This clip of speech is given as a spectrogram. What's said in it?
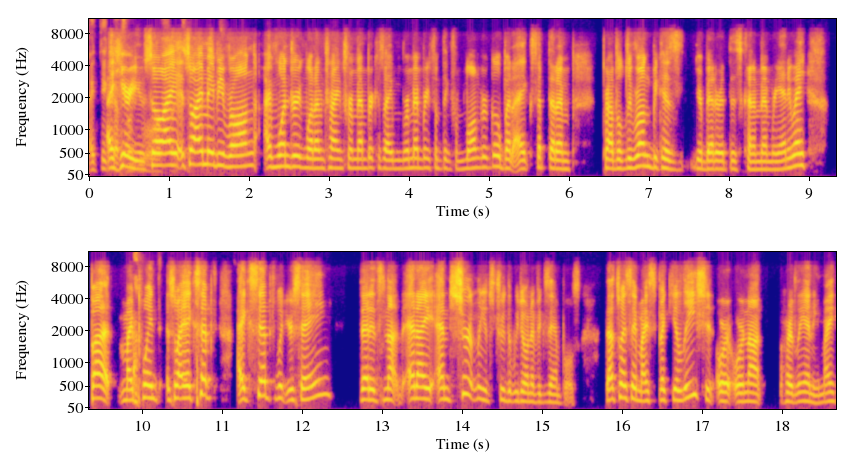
I think I hear you. So I so. I may be wrong. I'm wondering what I'm trying to remember because I'm remembering something from longer ago, but I accept that I'm probably wrong because you're better at this kind of memory anyway. But my point so I accept I accept what you're saying that it's not and I and certainly it's true that we don't have examples. That's why I say my speculation or or not hardly any. My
